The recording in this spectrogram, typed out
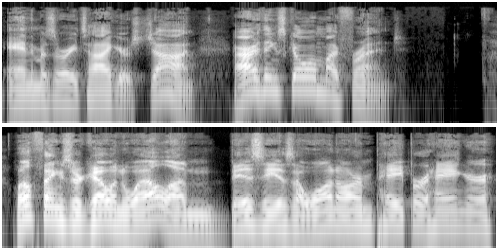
and the Missouri Tigers. John, how are things going, my friend? Well, things are going well. I'm busy as a one arm paper hanger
